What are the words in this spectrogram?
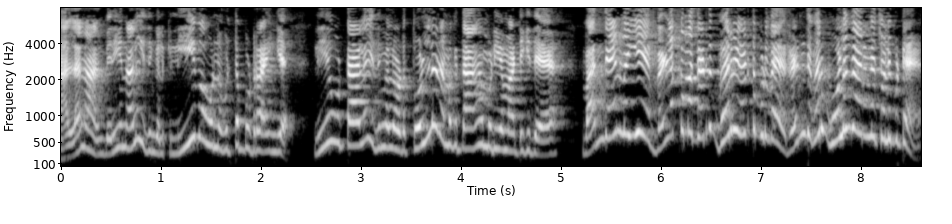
நல்ல நாள் பெரிய நாள் இதுங்களுக்கு லீவை ஒண்ணு விட்டு போடுறாங்க லீவ் விட்டாலே இதுங்களோட தொல்லை நமக்கு தாங்க முடிய மாட்டேங்குதே. வந்தேன் விளக்கமா தட்டு வேற எடுத்து போடுவேன். ரெண்டு பேரும் ஒழுங்கா இருங்க சொல்லிவிட்டேன்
